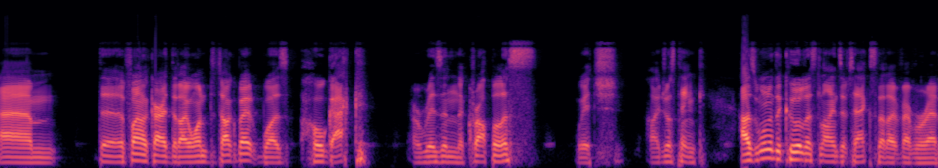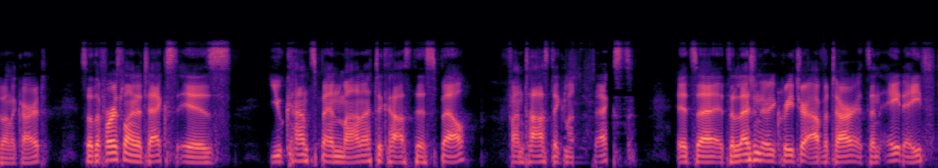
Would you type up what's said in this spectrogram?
Um, the final card that I wanted to talk about was Hogak, Arisen Necropolis, which I just think has one of the coolest lines of text that I've ever read on a card. So the first line of text is you can't spend mana to cast this spell. Fantastic line of text. It's a it's a legendary creature avatar. It's an 8-8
